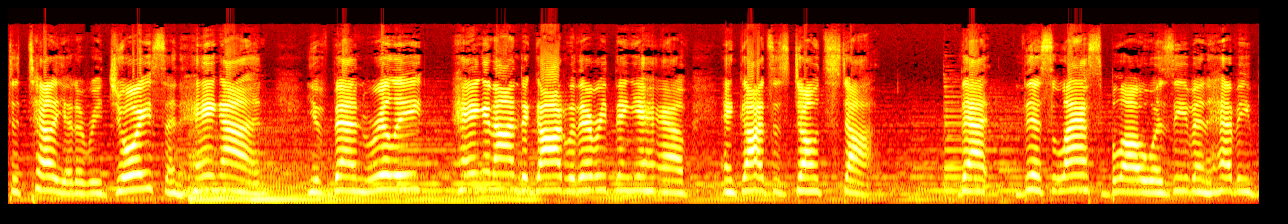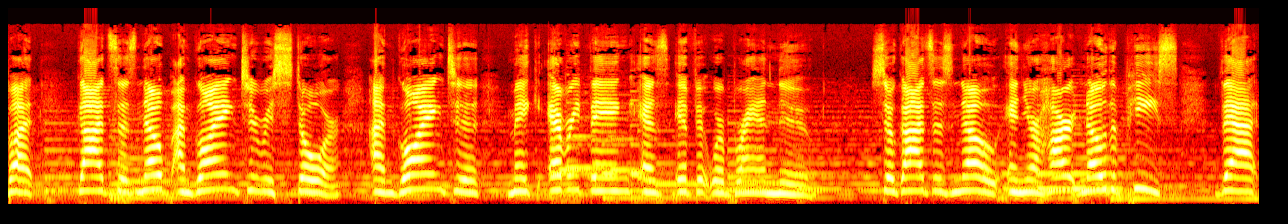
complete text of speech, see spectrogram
to tell you to rejoice and hang on. You've been really hanging on to God with everything you have. And God says, don't stop. That this last blow was even heavy, but God says, Nope, I'm going to restore. I'm going to make everything as if it were brand new. So God says, No, in your heart, know the peace that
